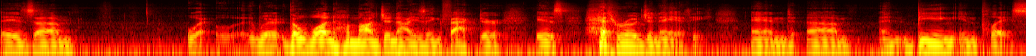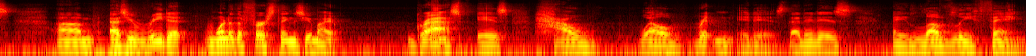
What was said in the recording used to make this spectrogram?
is um, where the one homogenizing factor is heterogeneity and um, and being in place. Um, as you read it, one of the first things you might grasp is how well written it is. That it is a lovely thing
